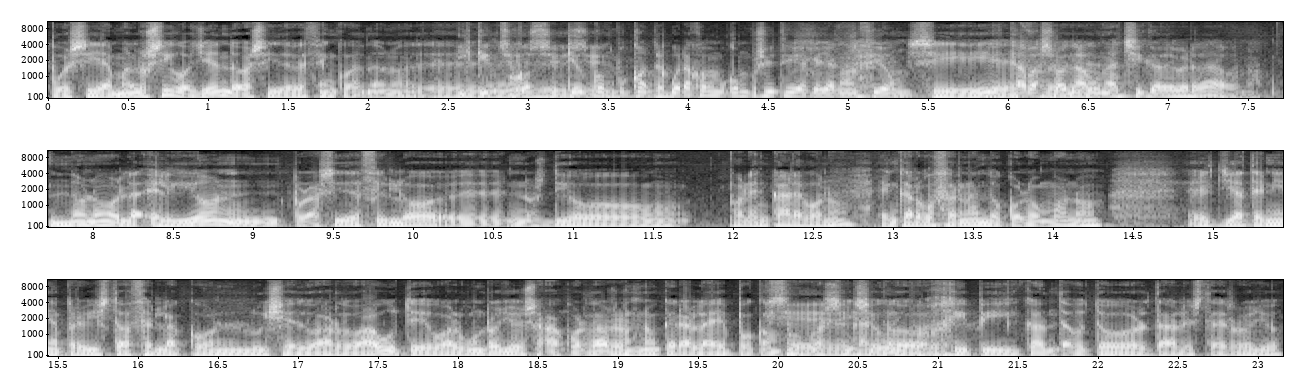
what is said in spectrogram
Pues sí, además lo sigo oyendo así de vez en cuando, ¿no? De- ¿Y qué- sí, qué- sí. compu- ¿Te acuerdas cómo compusiste aquella canción? Sí, ¿Y ¿Está basado en fue- alguna chica de verdad o no? No, no, la- el guion, por así decirlo, eh, nos dio Por encargo, ¿no? encargo Fernando Colomo, ¿no? Él ya tenía previsto hacerla con Luis Eduardo Aute o algún rollo, acordaros, ¿no? Que era la época un Sí, poco así, pseudo hippie, cantautor, tal, este rollo.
